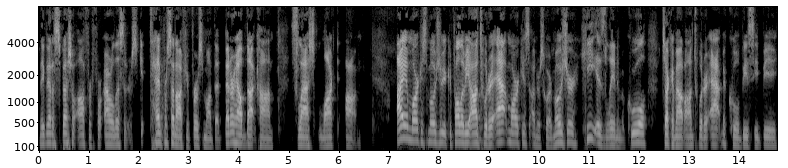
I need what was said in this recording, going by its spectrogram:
They've got a special offer for our listeners. Get 10% off your first month at betterhelp.com slash locked on. I am Marcus Mosher. You can follow me on Twitter at Marcus underscore Mosher. He is Landon McCool. Check him out on Twitter at McCoolBCB.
